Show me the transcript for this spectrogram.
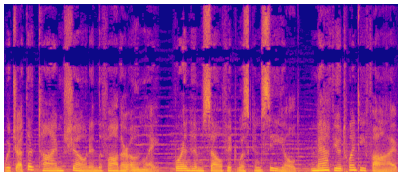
which at the time shone in the Father only, for in himself it was concealed. Matthew 25.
